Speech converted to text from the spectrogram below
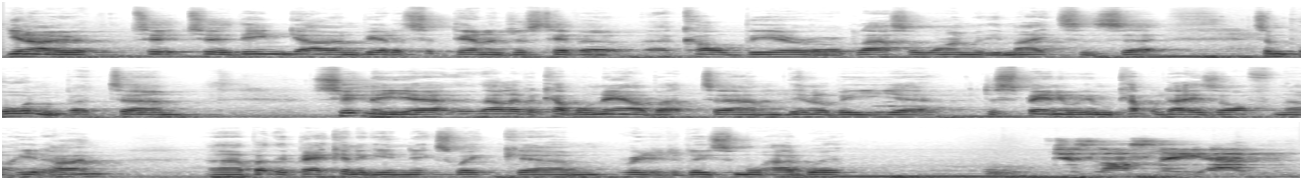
you know, to, to then go and be able to sit down and just have a, a cold beer or a glass of wine with your mates is uh, it's important. But um, certainly uh, they'll have a couple now, but um, then it'll be uh, disbanding with them a couple of days off and they'll head home. Uh, but they're back in again next week, um, ready to do some more hard work. Just lastly, um,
